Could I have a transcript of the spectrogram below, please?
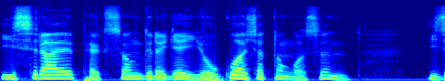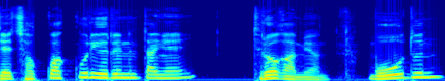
이스라엘 백성들에게 요구하셨던 것은 이제 적과 꿀이 흐르는 땅에 들어가면 모든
